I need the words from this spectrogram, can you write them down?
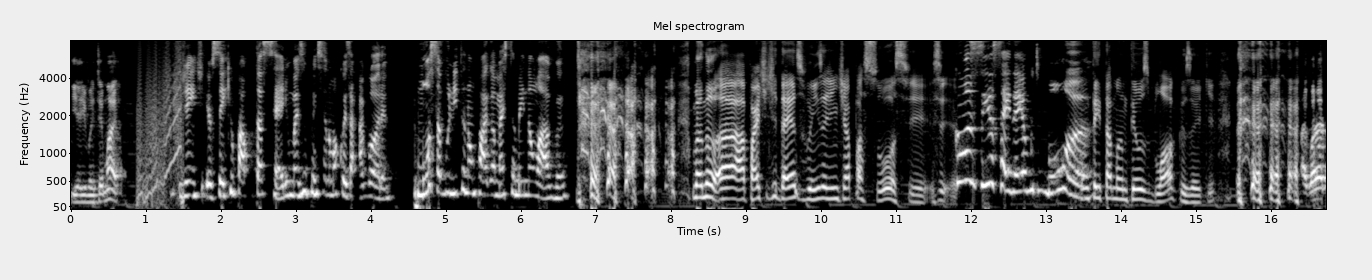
e aí vai ter mais. Gente, eu sei que o papo tá sério, mas eu pensei numa coisa agora. Moça bonita não paga, mas também não lava. Mano, a, a parte de ideias ruins a gente já passou. Se, se- Como assim? Essa ideia é muito boa. Vamos tentar manter os blocos aqui. Agora,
